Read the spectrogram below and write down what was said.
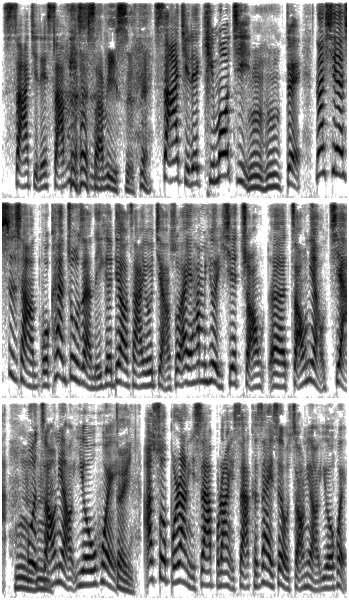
杀几的杀意思，杀意思，对，杀几的 kimoji，嗯哼，对。那现在市场，我看住展的一个调查有讲说，哎，他们有一些早呃早鸟价或者早鸟优惠，对，啊，说不让你杀，不让你杀，可是还是有早鸟优惠，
